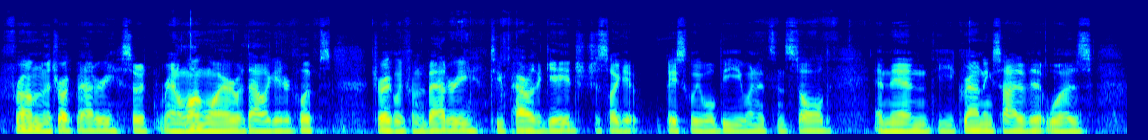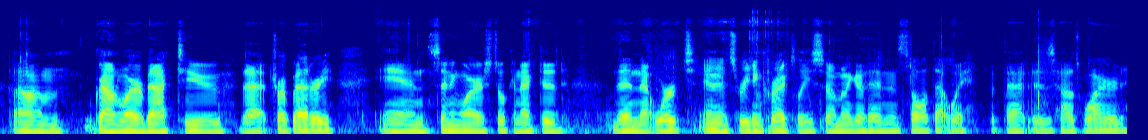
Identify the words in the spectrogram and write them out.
from the truck battery, so it ran a long wire with alligator clips directly from the battery to power the gauge, just like it basically will be when it's installed. And then the grounding side of it was um, ground wire back to that truck battery and sending wire still connected then that worked and it's reading correctly. So I'm gonna go ahead and install it that way. But that is how it's wired.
